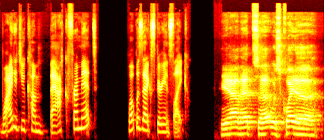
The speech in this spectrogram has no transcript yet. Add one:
Why did you come back from it? What was that experience like? Yeah, that uh, was quite a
